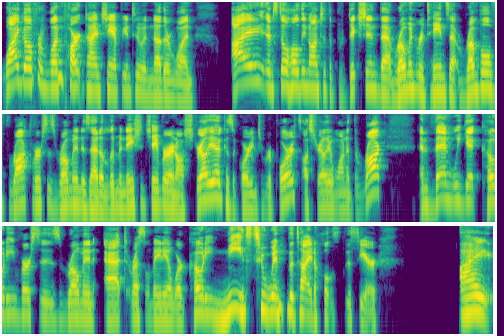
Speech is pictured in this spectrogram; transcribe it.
why go from one part-time champion to another one? I am still holding on to the prediction that Roman retains at Rumble. Rock versus Roman is at Elimination Chamber in Australia because, according to reports, Australia wanted The Rock. And then we get Cody versus Roman at WrestleMania, where Cody needs to win the titles this year. I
